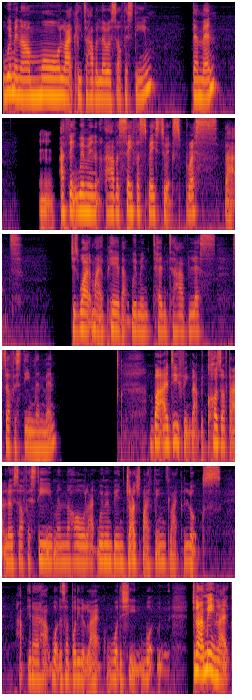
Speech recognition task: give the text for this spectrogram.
women are more likely to have a lower self-esteem than men hmm I think women have a safer space to express that, which is why it might appear that women tend to have less self esteem than men. But I do think that because of that low self esteem and the whole like women being judged by things like looks, you know, how what does her body look like? What does she what? Do you know what I mean? Like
